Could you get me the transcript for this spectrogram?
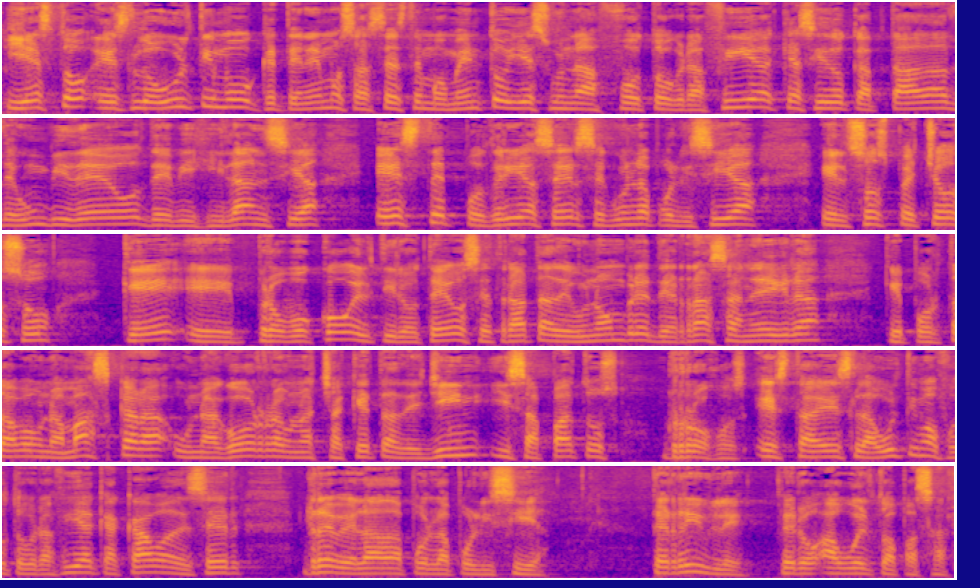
Y esto es lo último que tenemos hasta este momento y es una fotografía que ha sido captada de un video de vigilancia. Este podría ser, según la policía, el sospechoso que eh, provocó el tiroteo. Se trata de un hombre de raza negra que portaba una máscara, una gorra, una chaqueta de jean y zapatos rojos. Esta es la última fotografía que acaba de ser revelada por la policía. Terrible, pero ha vuelto a pasar.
